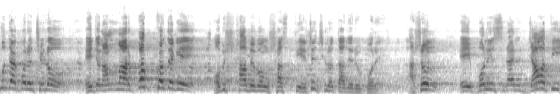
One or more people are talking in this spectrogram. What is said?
পূজা করেছিল এই জন্য আল্লাহর পক্ষ থেকে অভিশাপ এবং শাস্তি এসেছিল তাদের উপরে আসুন এই বন ইসরায়েল জাতি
